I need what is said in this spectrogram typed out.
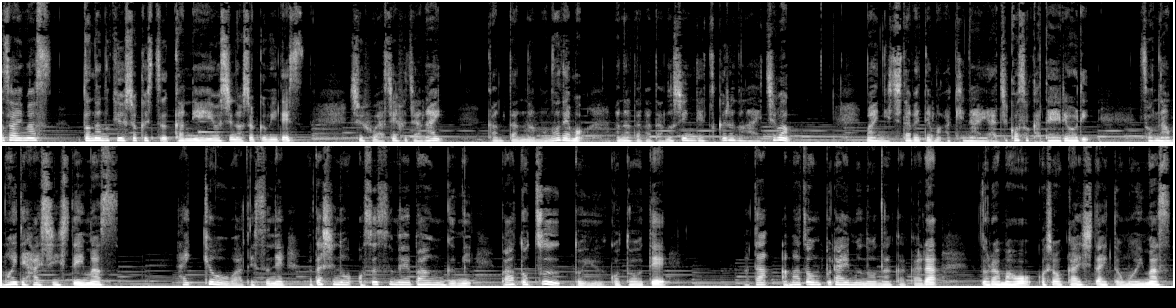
ございます。大人の給食室管理栄養士の職味です。主婦はシェフじゃない。簡単なものでもあなたが楽しんで作るのが一番。毎日食べても飽きない味こそ家庭料理。そんな思いで配信しています。はい今日はですね私のおすすめ番組パート2ということでまた Amazon プライムの中からドラマをご紹介したいと思います。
